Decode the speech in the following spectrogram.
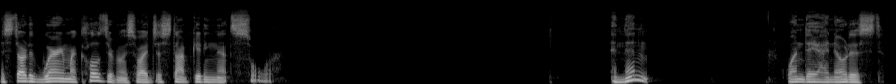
I started wearing my clothes differently, so I just stopped getting that sore. And then one day I noticed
